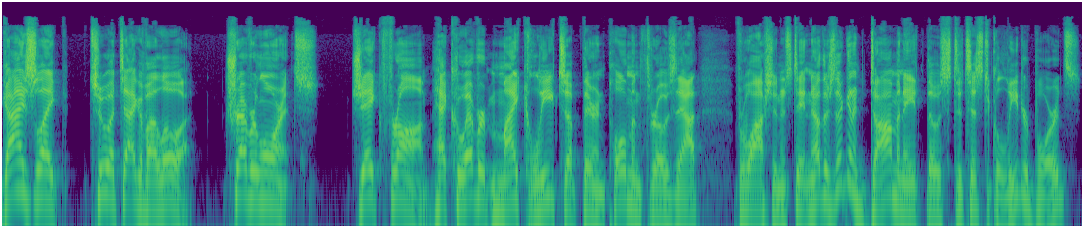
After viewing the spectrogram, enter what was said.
Guys like Tua Tagovailoa, Trevor Lawrence, Jake Fromm, heck, whoever Mike Leach up there in Pullman throws out for Washington State and others, they're going to dominate those statistical leaderboards.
